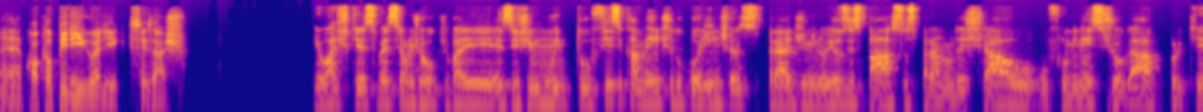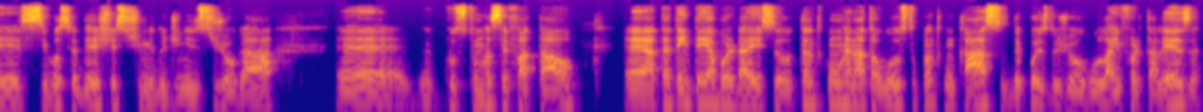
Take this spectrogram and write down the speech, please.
é, qual que é o perigo ali, o que vocês acham? Eu acho que esse vai ser um jogo que vai exigir muito fisicamente do Corinthians para diminuir os espaços, para não deixar o, o, Fluminense jogar, porque se você deixa esse time do Diniz jogar, é, costuma ser fatal. É, até tentei abordar isso tanto com o Renato Augusto quanto com o Cássio depois do jogo lá em Fortaleza,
